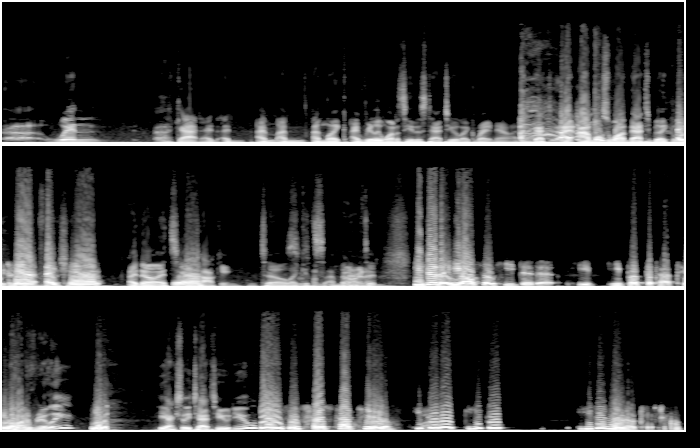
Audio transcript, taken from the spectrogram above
uh, when uh, God, I, I I'm I'm I'm like I really want to see this tattoo like right now. I think that I, I almost want that to be like the I leader can't. for I the show. can't. I know it's Yeah. Talking, so like it's I'm gonna have to. He did it. He also he did it. He he put the tattoo Oh on. really? Yep. He actually tattooed you? It was his first tattoo. He did it. He did. He did an okay job.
